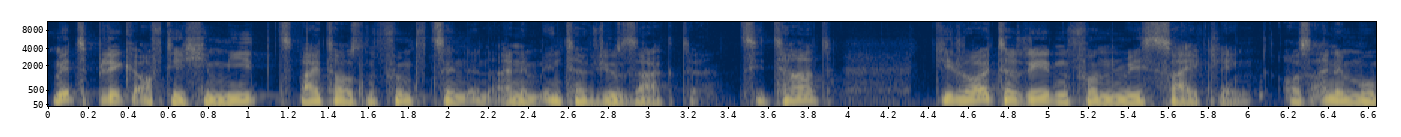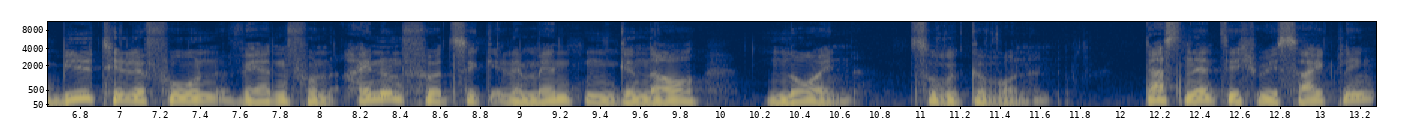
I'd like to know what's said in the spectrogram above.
mit Blick auf die Chemie 2015 in einem Interview sagte. Zitat die Leute reden von Recycling. Aus einem Mobiltelefon werden von 41 Elementen genau 9 zurückgewonnen. Das nennt sich Recycling.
